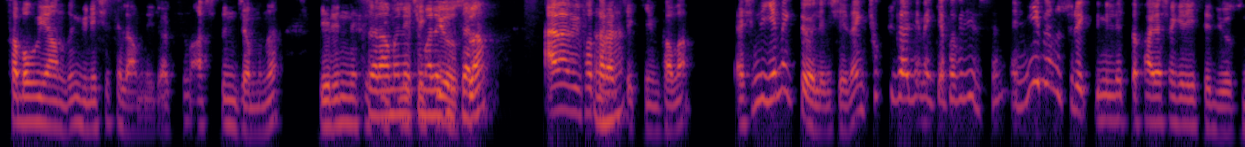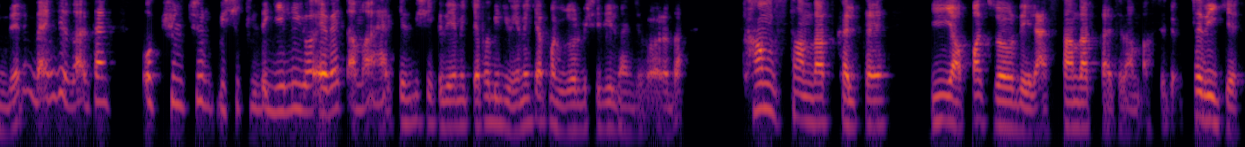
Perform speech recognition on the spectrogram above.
Sabah uyandın, güneşi selamlayacaksın. Açtın camını. Derin nefesini Selamünaleyküm, aleyküm selam. Hemen bir fotoğraf Aha. çekeyim falan. E şimdi yemek de öyle bir şey. Yani çok güzel yemek yapabilirsin. E niye bunu sürekli milletle paylaşma gereği hissediyorsun derim. Bence zaten o kültür bir şekilde geliyor evet ama herkes bir şekilde yemek yapabiliyor. Yemek yapmak zor bir şey değil bence bu arada. Tam standart kalite iyi yapmak zor değil. Yani standart kaliteden bahsediyorum. Tabii ki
